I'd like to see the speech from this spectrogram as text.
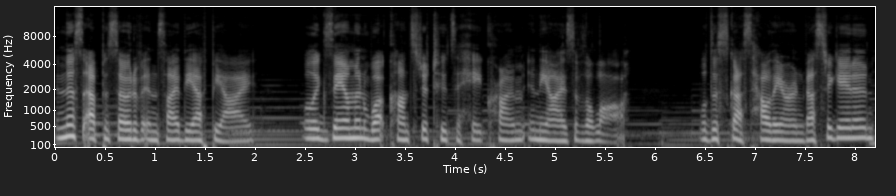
In this episode of Inside the FBI, we'll examine what constitutes a hate crime in the eyes of the law. We'll discuss how they are investigated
